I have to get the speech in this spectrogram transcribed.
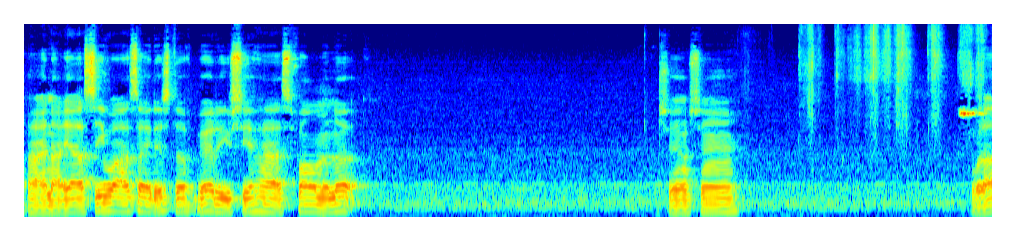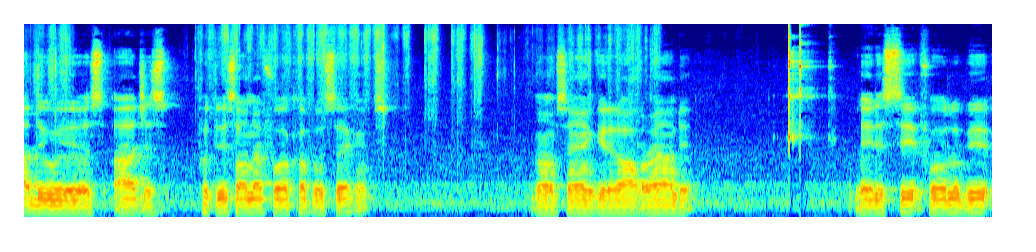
Alright, now y'all see why I say this stuff better. You see how it's foaming up? What I'm saying? What I do is I just put this on there for a couple of seconds. You know what I'm saying? Get it all around it. Let it sit for a little bit.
